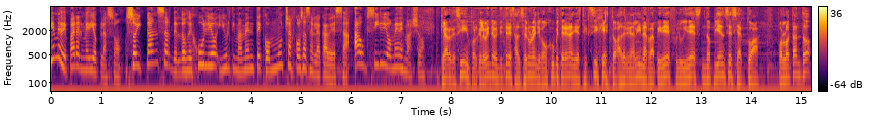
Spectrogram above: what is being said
¿Qué me depara el medio plazo? Soy cáncer del 2 de julio y últimamente con muchas cosas en la cabeza. Auxilio, me desmayo. Claro que sí, porque el 2023, al ser un año con Júpiter en Aries, te exige esto: adrenalina, rapidez, fluidez, no pienses y actúa. Por lo tanto,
